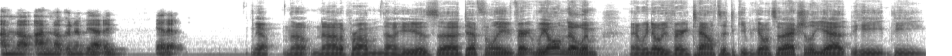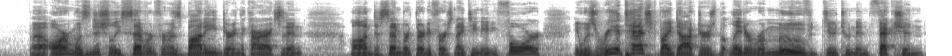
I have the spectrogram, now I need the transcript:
I'm not. I'm not going to be able to get it. Yep. No, not a problem. No, he is uh, definitely very. We all know him, and we know he's very talented to keep it going. So actually, yeah, he the uh, arm was initially severed from his body during the car accident on December 31st, 1984. It was reattached by doctors, but later removed due to an infection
